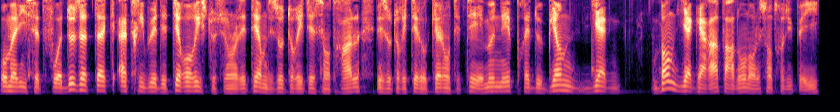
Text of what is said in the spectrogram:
Au Mali, cette fois, deux attaques attribuées des terroristes selon les termes des autorités centrales, des autorités locales ont été menées près de Biandiag Bandiagara, pardon, dans le centre du pays.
